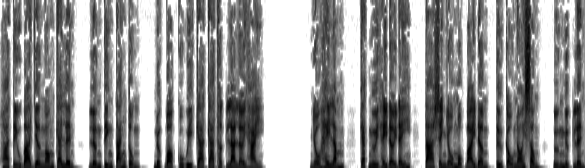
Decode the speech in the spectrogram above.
Hoa Tiểu Ba giơ ngón cái lên, lớn tiếng tán tụng, nước bọt của Uy ca ca thật là lợi hại. Nhổ hay lắm, các người hãy đợi đấy, ta sẽ nhổ một bãi đờm. Tứ Cẩu nói xong, ưỡn ngực lên,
